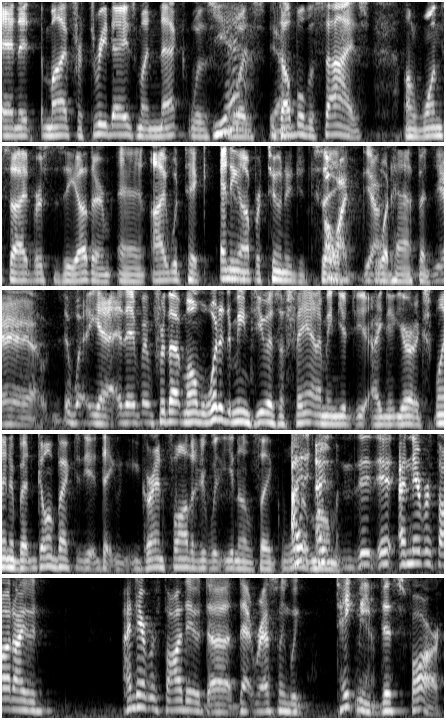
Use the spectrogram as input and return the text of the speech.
and it my for three days my neck was Yeah. was Yeah. double the size on one side versus the other, and I would take any opportunity to say Oh, I- yeah. what happened. Yeah, yeah, yeah. Yeah. and For that moment, what did it mean to you as a fan? I mean, you, you, I- you're explaining, but going back to your, your grandfather, you know, it's like what a I, moment. I, it, I never thought I would. I never thought it would, uh, that wrestling would take me this far.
